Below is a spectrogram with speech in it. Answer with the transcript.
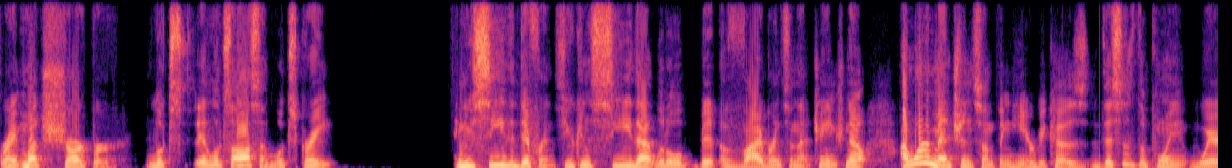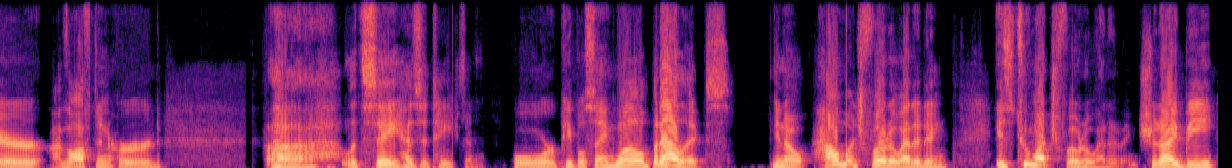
right? Much sharper. Looks, it looks awesome. Looks great. And you see the difference. You can see that little bit of vibrance and that change. Now, I want to mention something here because this is the point where I've often heard, uh, let's say, hesitation or people saying, well, but Alex, you know, how much photo editing is too much photo editing? Should I be,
